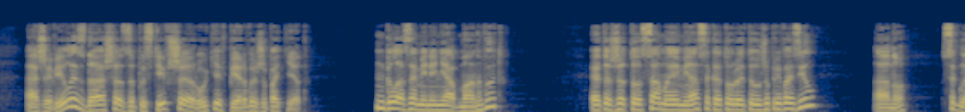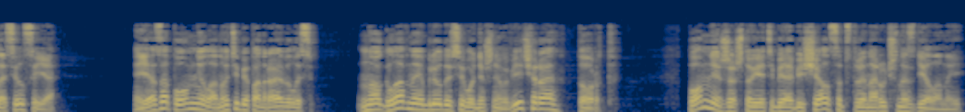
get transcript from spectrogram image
— оживилась Даша, запустившая руки в первый же пакет. «Глаза меня не обманывают? Это же то самое мясо, которое ты уже привозил?» «Оно», — согласился я. Я запомнил, оно тебе понравилось. Но главное блюдо сегодняшнего вечера — торт. Помнишь же, что я тебе обещал собственноручно сделанный?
